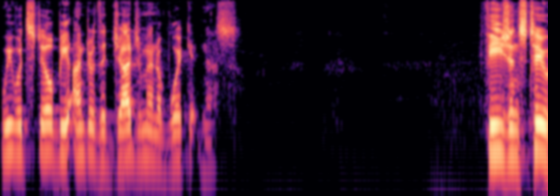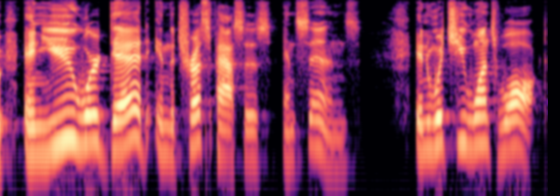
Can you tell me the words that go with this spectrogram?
we would still be under the judgment of wickedness. Ephesians 2 And you were dead in the trespasses and sins in which you once walked,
